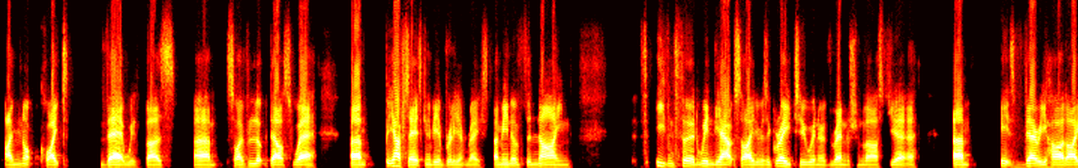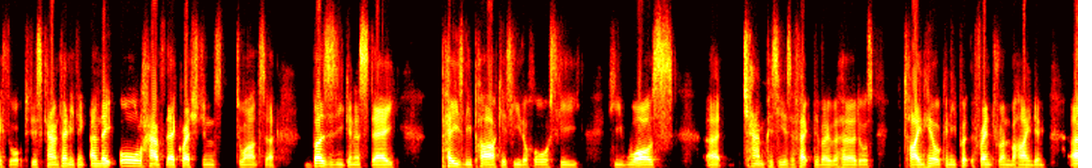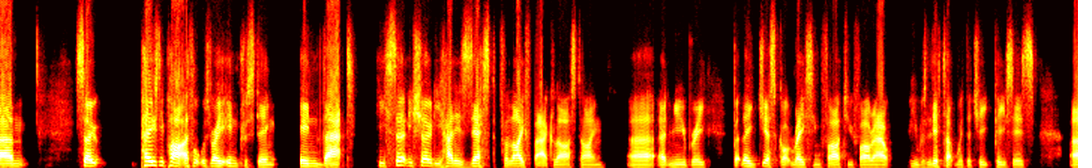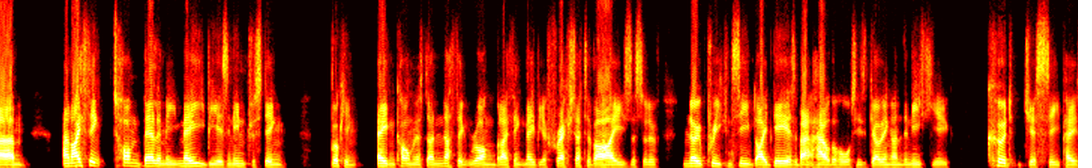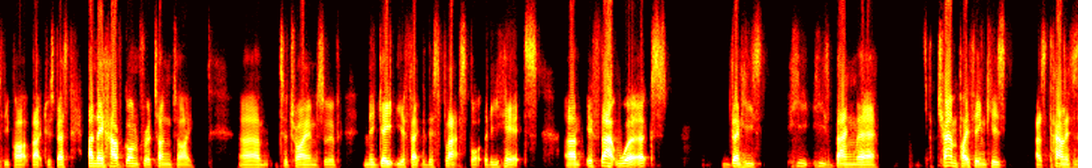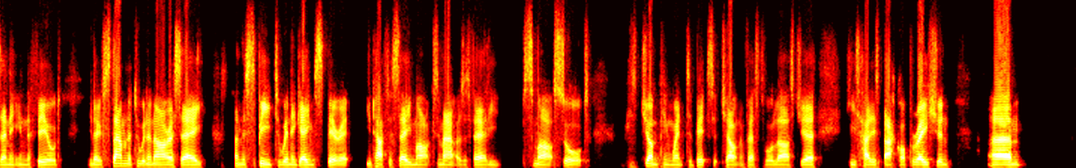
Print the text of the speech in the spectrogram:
I'm not quite there with Buzz, um, so I've looked elsewhere. Um, but you have to say it's going to be a brilliant race. I mean, of the nine, even Third Wind the outsider is a grade two winner of the Rendlesham last year. Um, it's very hard, I thought, to discount anything, and they all have their questions to answer. Buzz is he going to stay? Paisley Park is he the horse he he was? Uh, Champ is he as effective over hurdles? Thyme Hill can he put the French run behind him? Um, so Paisley Park I thought was very interesting in that he certainly showed he had his zest for life back last time uh, at Newbury, but they just got racing far too far out. he was lit up with the cheekpieces. Um, and I think Tom Bellamy maybe is an interesting booking. Aidan Coleman has done nothing wrong, but I think maybe a fresh set of eyes, a sort of no preconceived ideas about how the horse is going underneath you, could just see Paisley Park back to his best. And they have gone for a tongue tie um, to try and sort of negate the effect of this flat spot that he hits. Um, if that works, then he's he he's bang there. Champ, I think, is as talented as any in the field. You know, stamina to win an RSA and the speed to win a game spirit. You'd have to say marks him out as a fairly smart sort. His jumping went to bits at Cheltenham Festival last year. He's had his back operation. Um,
